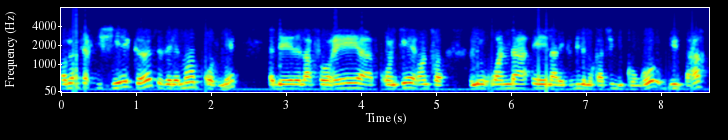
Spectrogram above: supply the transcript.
ont même certifié que ces éléments provenaient de la forêt euh, frontière entre le Rwanda et la République démocratique du Congo, d'une part,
